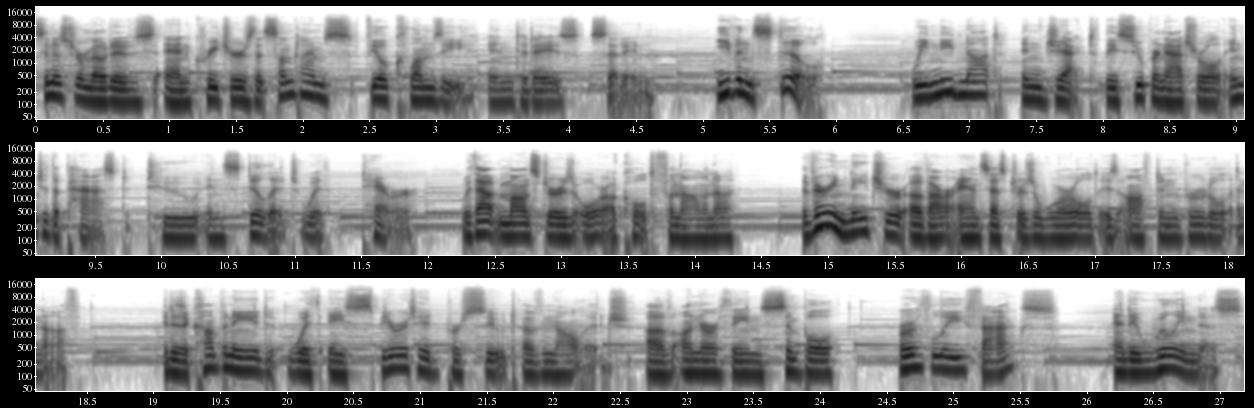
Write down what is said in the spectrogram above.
sinister motives, and creatures that sometimes feel clumsy in today's setting. Even still, we need not inject the supernatural into the past to instill it with terror. Without monsters or occult phenomena, the very nature of our ancestors' world is often brutal enough. It is accompanied with a spirited pursuit of knowledge, of unearthing simple, earthly facts, and a willingness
